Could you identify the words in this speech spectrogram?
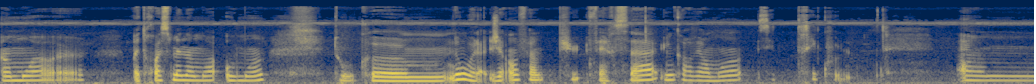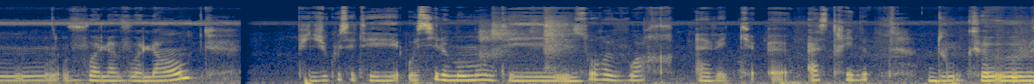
un mois, euh, trois semaines, un mois au moins. Donc, donc voilà, j'ai enfin pu faire ça, une corvée en moins, c'est très cool. voilà, voilà. Puis du coup, c'était aussi le moment des au revoir avec Astrid. Donc euh,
